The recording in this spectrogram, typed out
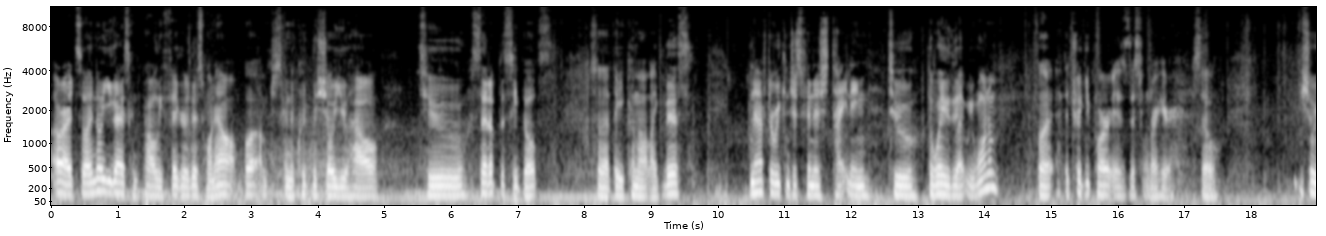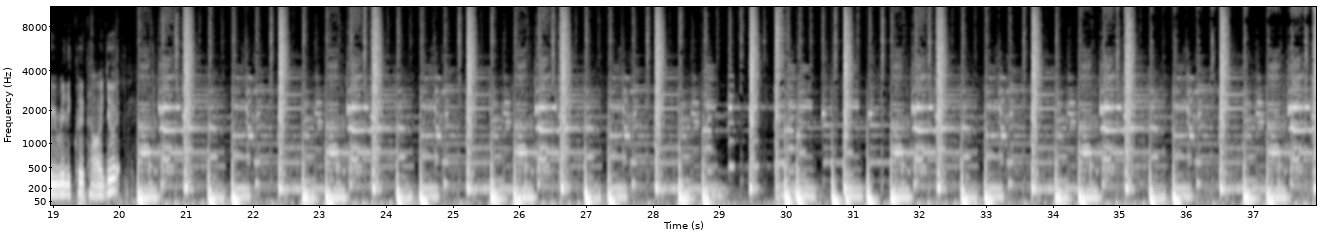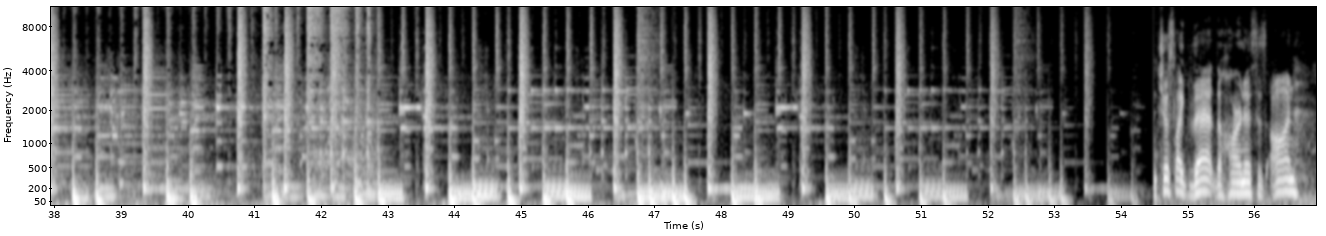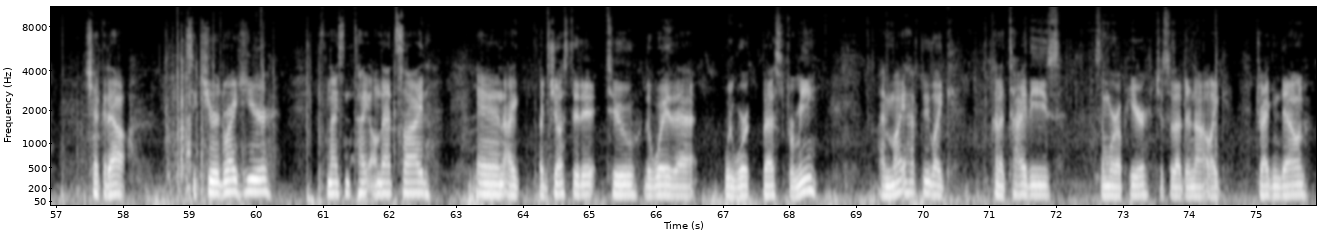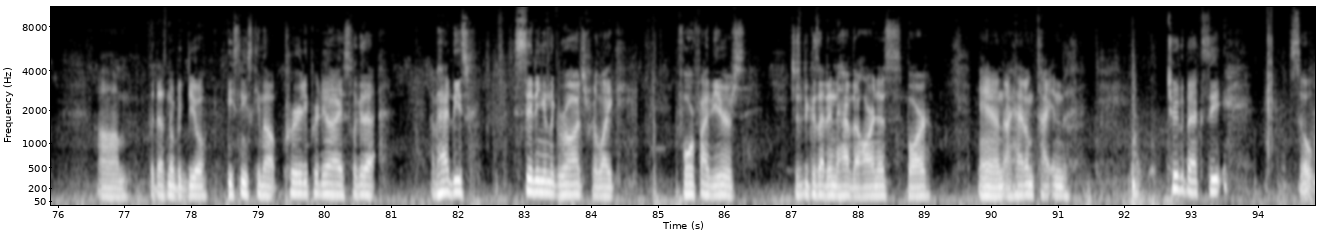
All right so i know you guys can probably figure this one out but i'm just going to quickly show you how to set up the seat belts so that they come out like this. And after we can just finish tightening to the way that we want them but the tricky part is this one right here. So let me show you really quick how i do it just like that the harness is on. Check it out. Secured right here. It's nice and tight on that side. And I adjusted it to the way that would work best for me. I might have to like kind of tie these somewhere up here just so that they're not like dragging down. Um, but that's no big deal. These things came out pretty, pretty nice. Look at that. I've had these sitting in the garage for like four or five years just because I didn't have the harness bar. And I had them tightened to the back seat. So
